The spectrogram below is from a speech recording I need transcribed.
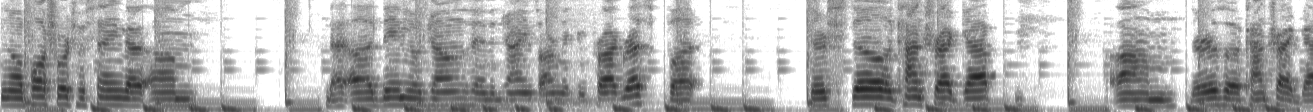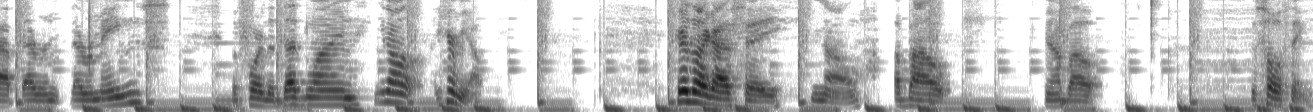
you know, Paul Schwartz was saying that um, that uh, Daniel Jones and the Giants are making progress, but there's still a contract gap. Um, there is a contract gap that re- that remains before the deadline. You know, hear me out. Here's what I gotta say, you know, about you know about this whole thing.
